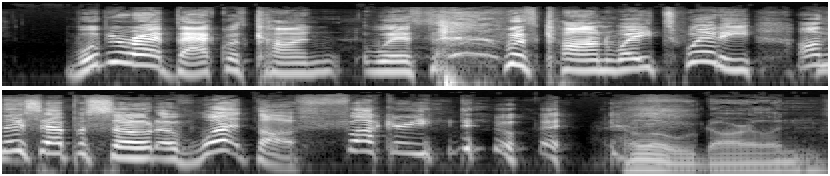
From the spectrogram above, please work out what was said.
we'll be right back with Con with with Conway Twitty on this episode of What the fuck are you doing? Hello, darling.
